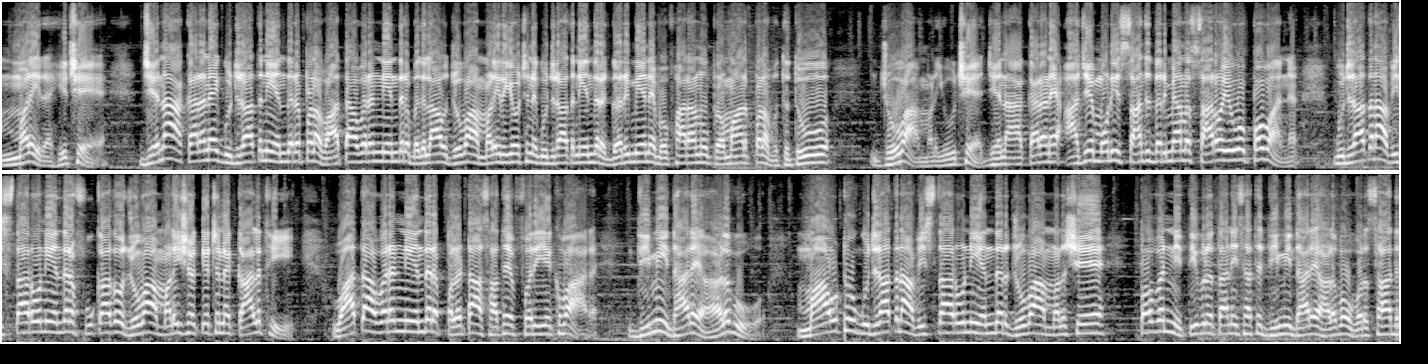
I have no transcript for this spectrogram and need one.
મળી રહી છે. જેના કારણે ગુજરાતની અંદર પણ વાતાવરણની અંદર બદલાવ જોવા મળી રહ્યો છે અને ગુજરાતની અંદર ગરમી અને બફારાનું પ્રમાણ પણ વધતું જોવા મળ્યું છે. જેના કારણે આજે મોડી સાંજ દરમિયાન સારો એવો પવન ગુજરાતના વિસ્તારોની અંદર ફૂંકાતો જોવા મળી શકે છે અને કાલથી વાતાવરણની અંદર પલટા સાથે ફરી એકવાર ધીમી ધારે હળવું માવઠું ગુજરાતના વિસ્તારોની અંદર જોવા મળશે પવનની તીવ્રતાની સાથે ધીમી ધારે હળવો વરસાદ,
